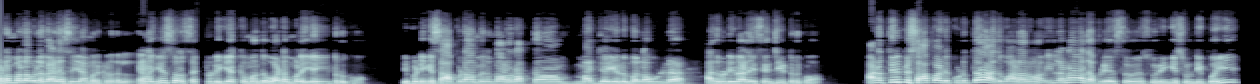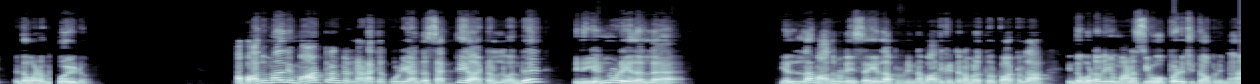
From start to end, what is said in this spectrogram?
உடம்பளவுல வேலை செய்யாம இருக்கிறது இல்லை ஏன்னா ஈஸ்வர சக்தியுடைய இயக்கம் வந்து உடம்புல இயங்கிட்டு இருக்கும். இப்ப நீங்க சாப்பிடாம இருந்தாலும் ரத்தம் மஜ்ஜை எலும்பெல்லாம் உள்ள அதனுடைய வேலையை செஞ்சுட்டு இருக்கும். ஆனா திருப்பி சாப்பாடு கொடுத்தா அது வளரும். இல்லைன்னா அது அப்படியே சு- சுருங்கி சுண்டி போய் இந்த உடம்பு போயிடும். அப்ப அது மாதிரி மாற்றங்கள் நடக்கக்கூடிய அந்த சக்தி ஆற்றல் வந்து இது என்னுடையதல்ல. எல்லாம் அதனுடைய செயல் அப்படின்னு நம்ம அதுக்கிட்ட நம்மளை டோட்டலா இந்த உடலையும் மனசையும் ஒப்படைச்சிட்டோம் அப்படின்னா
